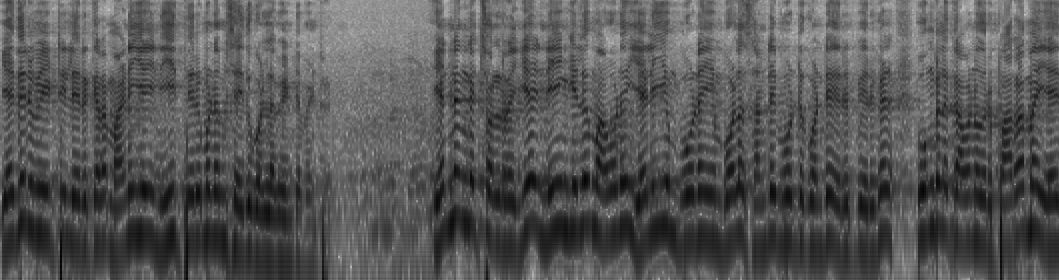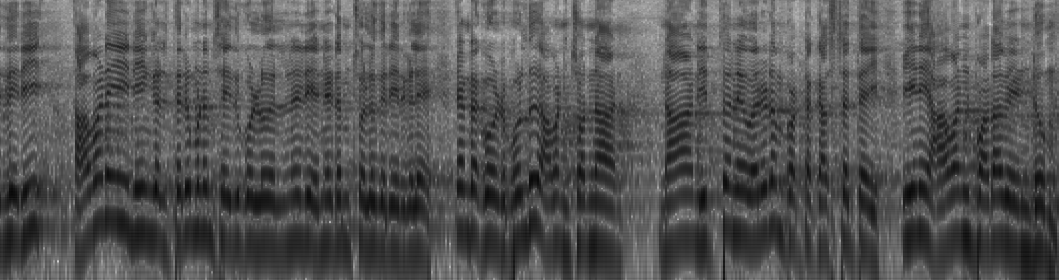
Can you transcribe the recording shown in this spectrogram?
எதிர் வீட்டில் இருக்கிற மணியை நீ திருமணம் செய்து கொள்ள வேண்டும் என்று. என்னங்க சொல்கிறீங்க நீங்களும் அவனும் எலியும் பூனையும் போல சண்டை போட்டு கொண்டே இருப்பீர்கள். உங்களுக்கு அவன் ஒரு பரம எதிரி. அவனை நீங்கள் திருமணம் செய்து கொள்ளுங்கள் என்னிடம் சொல்லுகிறீர்களே என்ற கூறு பொழுது அவன் சொன்னான் நான் இத்தனை வருடம் பட்ட கஷ்டத்தை இனி அவன் பட வேண்டும்.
